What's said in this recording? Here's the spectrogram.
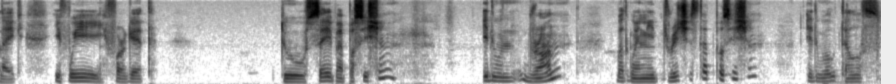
Like if we forget to save a position it will run but when it reaches that position it will tell us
